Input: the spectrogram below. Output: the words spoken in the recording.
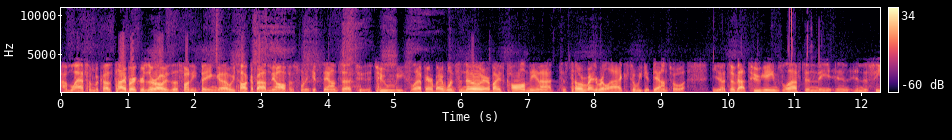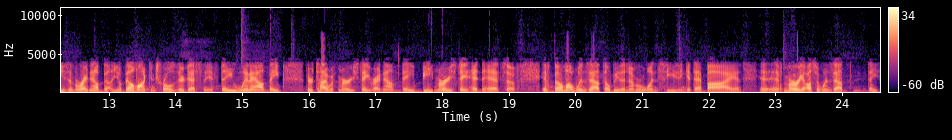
I'm laughing because tiebreakers are always a funny thing uh, we talk about in the office when it gets down to two, two weeks left. Everybody wants to know. Everybody's calling me, and I just tell everybody to relax till we get down to you know, to about two games left in the in, in the season. But right now, you know, Belmont controls their destiny. If they win out, they they're tied with Murray State right now. They beat Murray State head to head. So if Belmont wins out, they'll be the number one seed and get that bye. And, and if Murray also wins out, they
